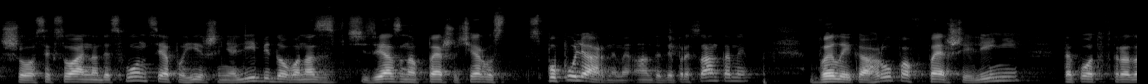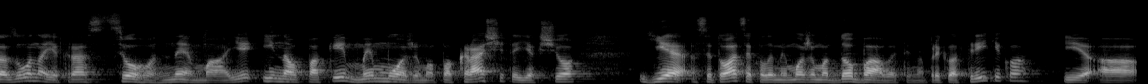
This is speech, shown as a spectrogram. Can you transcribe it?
що сексуальна дисфункція, погіршення лібідо, вона зв'язана в першу чергу з, популярними антидепресантами. Велика група в першій лінії. Так от, втрадазона якраз цього немає, і навпаки, ми можемо покращити, якщо є ситуація, коли ми можемо додати, наприклад, трітіко, і а,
